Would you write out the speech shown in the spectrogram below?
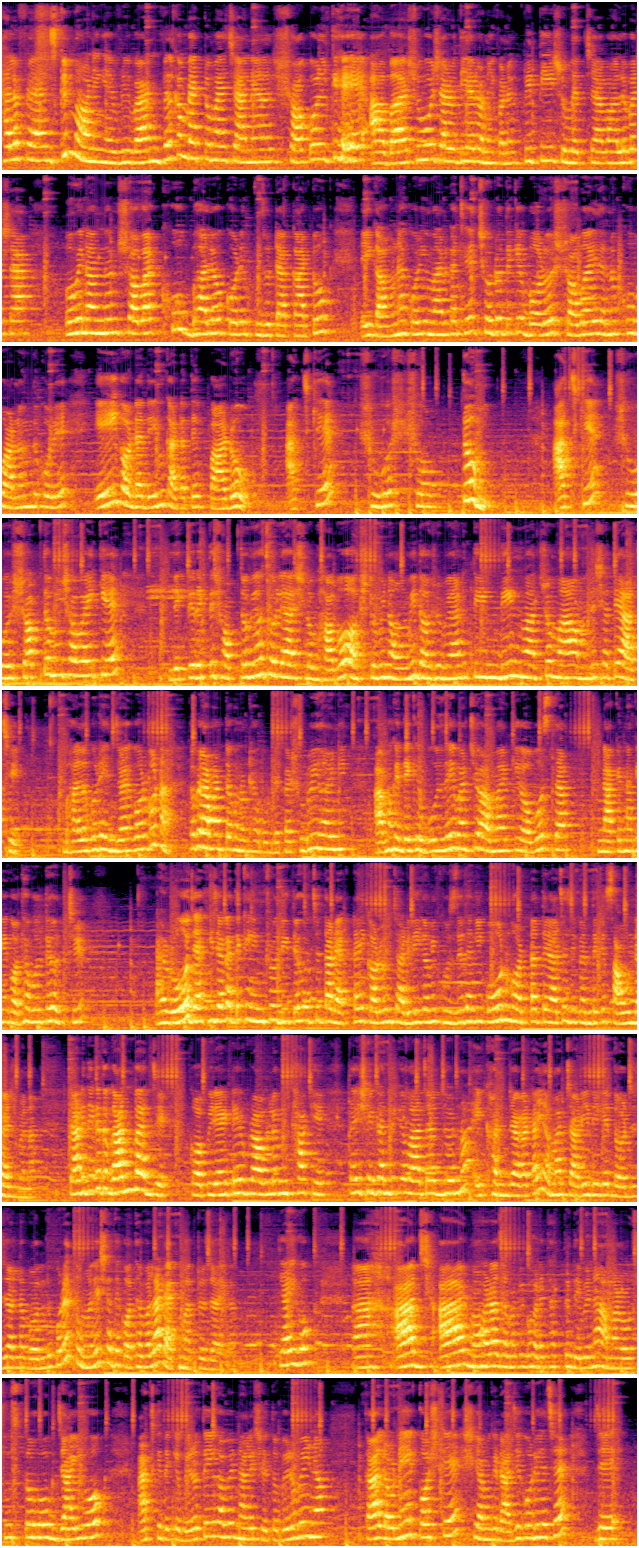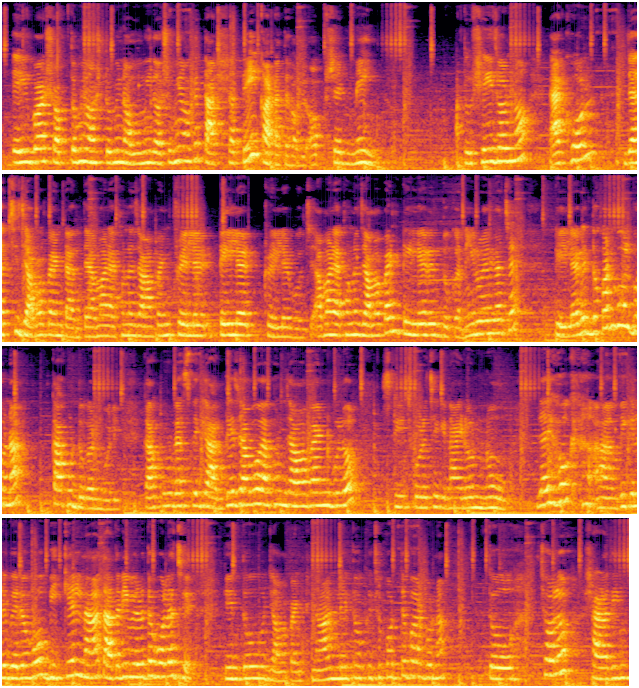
Hello friends good morning everyone welcome back to my channel সকলকে আবার শুভ শারদীয়ার অনেক অনেক প্রীতি, শুভেচ্ছা, ভালোবাসা, অভিনন্দন। সবার খুব ভালো করে পুজোটা কাটুক। এই কামনা করি মার কাছে। ছোট থেকে বড় সবাই যেন খুব আনন্দ করে এই কটা দিন কাটাতে পারো। আজকে শুভ সপ্তমী। আজকে শুভ সপ্তমী সবাইকে। দেখতে দেখতে সপ্তমীও চলে আসলো। ভাবো, অষ্টমী, নবমী, দশমী, আর তিন দিন মাত্র মা আমাদের সাথে আছে। ভালো করে এনজয় করব না, তবে আমার তো কোনো ঠাকুর দেখা শুরুই হয়নি। আমাকে দেখে বুঝতেই পারছ আমার কি অবস্থা। নাকে নাকে কথা বলতে হচ্ছে। আর রোজ একই জায়গা থেকে ইন্ট্রো দিতে হচ্ছে, তার একটাই কারণ, চারিদিকে আমি খুঁজতে থাকি কোন ঘরটাতে আছে, যেখান থেকে সাউন্ড আসবে না। চারিদিকে তো গান বাজছে কপিরাইটের প্রবলেম থাকে। তাই সেখান থেকে বাঁচার জন্য এইখান জায়গাটাই আমার চারিদিকে দরজা জানলা বন্ধ করে তোমাদের সাথে কথা বলার একমাত্র জায়গা। যাই হোক আজ আর মহারাজ আমাকে ঘরে থাকতে দেবে না। আমার অসুস্থ হোক, যাই হোক, আজকে থেকে বেরোতেই হবে, নালে সে তো বেরোবেই না। কাল অনেক কষ্টে সে আমাকে রাজি করিয়েছে যে এইবার সপ্তমী, অষ্টমী, নবমী, দশমী আমাকে তার সাথেই কাটাতে হবে, অপশন নেই। তো সেই জন্য এখন যাচ্ছি জামা প্যান্ট আনতে। আমার এখনও জামা প্যান্ট ট্রেলার টেইলার ট্রেলার বলছে। আমার এখনও জামা প্যান্ট টেইলারের দোকানেই রয়ে গেছে। টেইলারের দোকান বলব না, কাকুর দোকান বলি। কাকুর কাছ থেকে আনতে যাব এখন জামা প্যান্টগুলো। স্টিচ করেছে কিনা আই ডোন্ট নো যাই হোক বিকেলে বেরোবো। বিকেল না, তাড়াতাড়ি বেরোতে বলেছে। কিন্তু জামা প্যান্ট না আনলে তো কিছু করতে পারব না। তো চলো, সারাদিন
